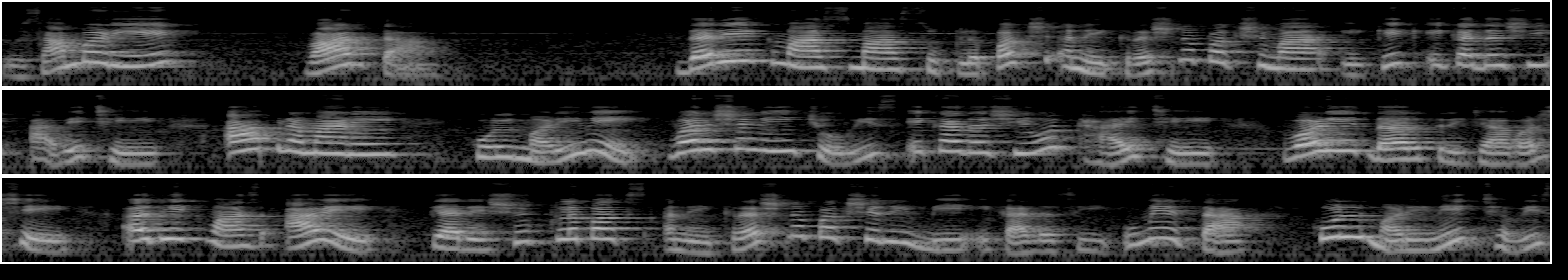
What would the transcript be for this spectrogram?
તો સાંભળીએ વાર્તા. દરેક માસમાં શુક્લ પક્ષ અને કૃષ્ણ પક્ષમાં એક એક એકાદશી આવે છે. આ પ્રમાણે કુલ મળીને વર્ષની ચોવીસ એકાદશીઓ થાય છે. વળી દર ત્રીજા વર્ષે અધિક માસ આવે ત્યારે શુક્લ પક્ષ અને કૃષ્ણ પક્ષની બે એકાદશી ઉમેરતા કુલ મળીને છવ્વીસ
